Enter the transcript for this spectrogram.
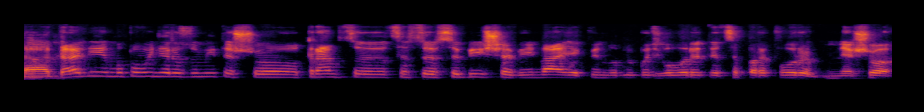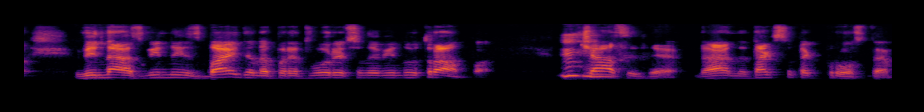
А далі ми повинні розуміти, що Трамп це, це, це все більше війна, як він любить говорити, це перетворює, що війна з війни з Байдена перетворюється на війну Трампа. Мгм. Час іде, да? не так все так просто.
